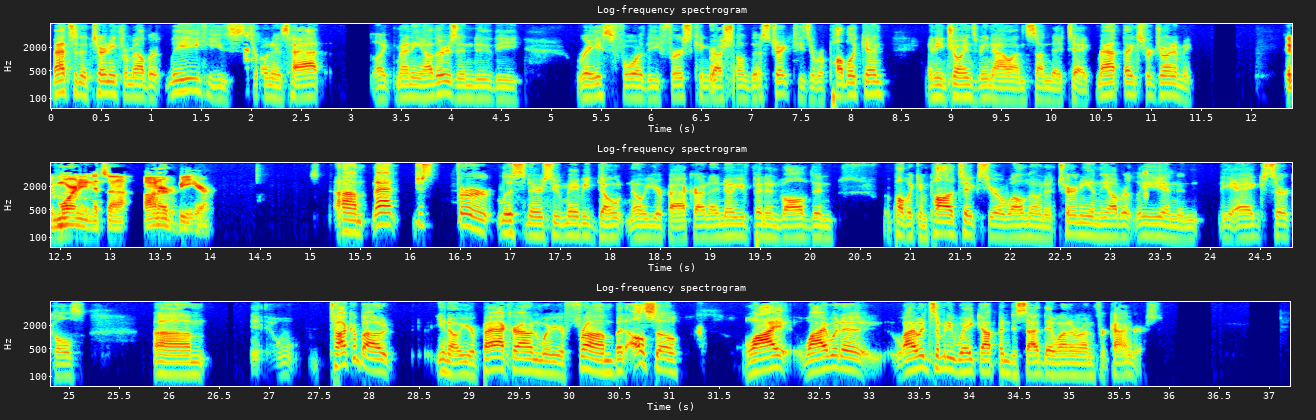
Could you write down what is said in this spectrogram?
Matt's an attorney from Albert Lea. He's thrown his hat, like many others, into the race for the first congressional district. He's a Republican, and he joins me now on Sunday Take. Matt, thanks for joining me. Good morning. It's an honor to be here. Um, Matt, just for listeners who maybe don't know your background, I know you've been involved in Republican politics. You're a well known attorney in the Albert Lea and in the ag circles. Um, talk about you know your background, where you're from, but also why why would a why would somebody wake up and decide they want to run for Congress?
